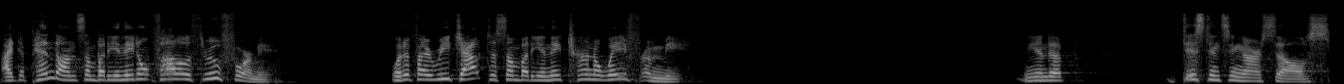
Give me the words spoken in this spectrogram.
I depend on somebody and they don't follow through for me? What if I reach out to somebody and they turn away from me? We end up distancing ourselves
